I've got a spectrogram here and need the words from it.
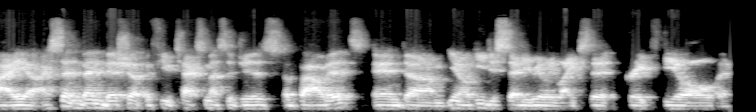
I uh, I sent Ben Bishop a few text messages about it, and um, you know he just said he really likes it, great feel, and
